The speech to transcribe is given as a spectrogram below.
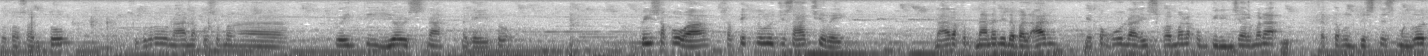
2002. Siguro naanak ko sa mga 20 years na nagayito. Base ako ah, sa technology sa Hatchery, na na namin nabalaan itong una is kung man na confidential man na katong business man god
